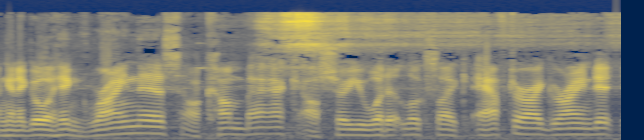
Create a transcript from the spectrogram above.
I'm going to go ahead and grind this. I'll come back. I'll show you what it looks like after I grind it.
